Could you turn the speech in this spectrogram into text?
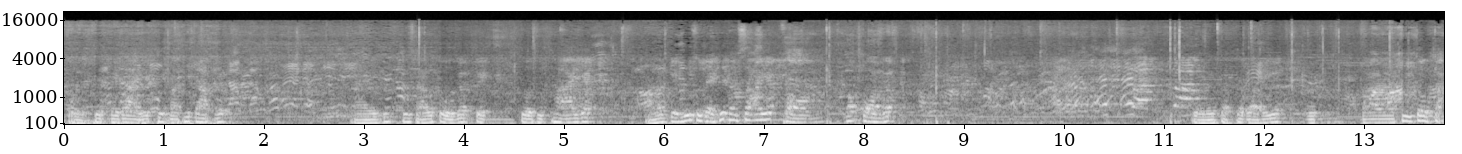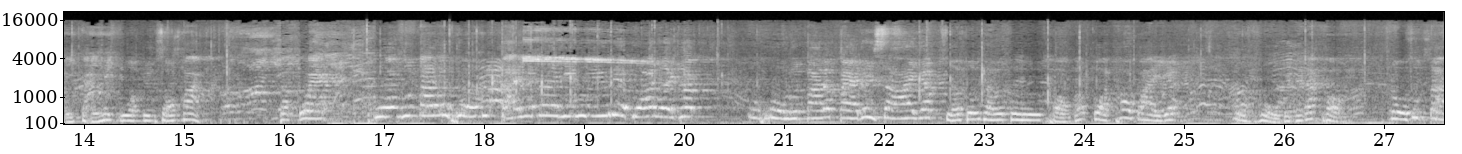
โอ้ยขึ้นไม่ได้ครับขึ้นมาที่ดำครับไอ้ผู้สาวตู่ก็เป็นตัวสุดท้ายครับแล้วเกมลุกตัวใหญ่ขึ้นทางซ้ายครับของน้องปอนครับเจอกับจังหวะนี้มาที่โต้ใส่ไก่ให้กวงหนึ่งสองมากกับแหวกกวงหลุดมาโอ้โหลูกไก่เลยแม่ยิงลูกนี้เรียบร้อยเลยครับ โอ้โหหลุดมาแล้วแปรด้วยซ้ายครับสวนตัวสาวตูของน้องปอนเข้าไปครับโอ้โหเป็นชนะของโนซุปตา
